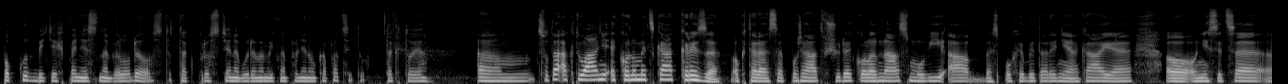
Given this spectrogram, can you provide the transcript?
pokud by těch peněz nebylo dost, tak prostě nebudeme mít naplněnou kapacitu. Tak to je. Um, co ta aktuální ekonomická krize, o které se pořád všude kolem nás mluví a bez pochyby tady nějaká je. Uh, oni sice uh,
